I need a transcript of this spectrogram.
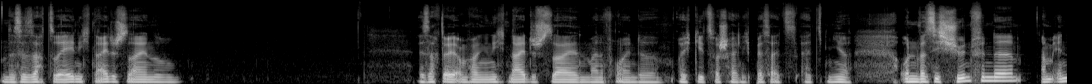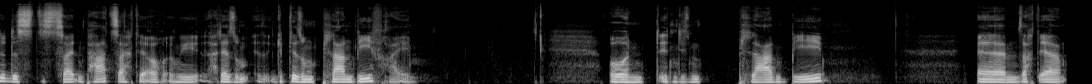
Und dass er sagt, so, ey, nicht neidisch sein, so, er sagt euch am Anfang nicht neidisch sein, meine Freunde, euch geht es wahrscheinlich besser als, als mir. Und was ich schön finde, am Ende des, des zweiten Parts sagt er auch irgendwie, hat er so, gibt er so einen Plan B frei. Und in diesem Plan B ähm, sagt er,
